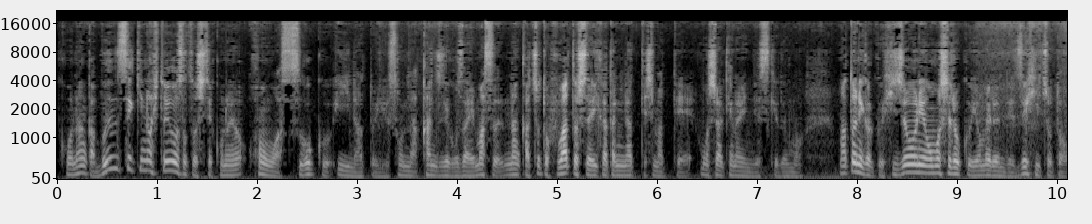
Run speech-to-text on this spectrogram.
こうなんか分析の一要素としてこの本はすごくいいなというそんな感じでございます。なんかちょっとふわっとした言い方になってしまって申し訳ないんですけども、まあ、とにかく非常に面白く読めるんで、ぜひちょっと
